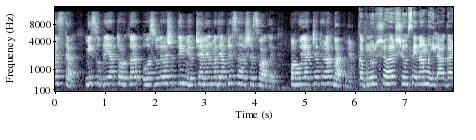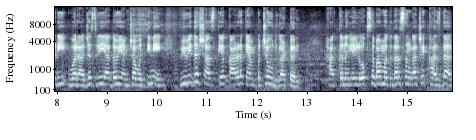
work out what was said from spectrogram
नमस्कार मी सुप्रिया तोडकर वसुंधरा शक्ती न्यूज चॅनलमध्ये आपले सहर्ष स्वागत. पाहुयाच्या ठळक बातम्या. कबनूर शहर शिवसेना महिला आघाडी व राजश्री यादव यांच्या वतीने विविध शासकीय कार्ड कॅम्पचे उद्घाटन. हातकणंगले लोकसभा मतदारसंघाचे खासदार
